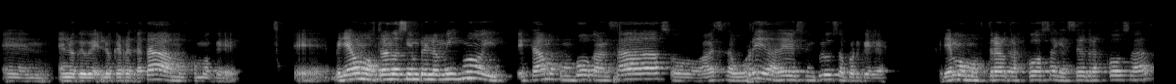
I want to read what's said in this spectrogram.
en, lo, que, lo que retratábamos, como que eh, veníamos mostrando siempre lo mismo y estábamos como un poco cansadas o a veces aburridas de eso incluso, porque queríamos mostrar otras cosas y hacer otras cosas,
